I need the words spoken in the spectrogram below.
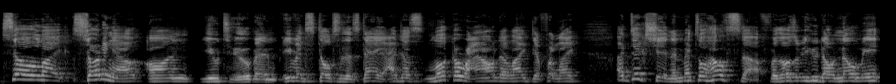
So like starting out on YouTube and even still to this day, I just look around at like different like addiction and mental health stuff. For those of you who don't know me,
